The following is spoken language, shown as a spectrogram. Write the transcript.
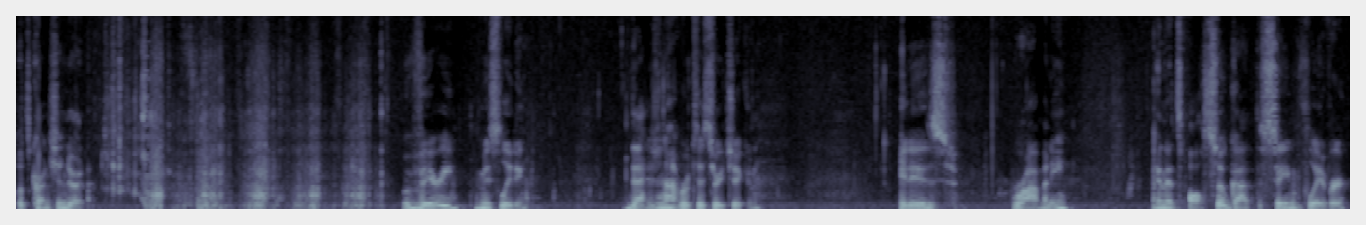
let's crunch into it. Very misleading. That is not rotisserie chicken. It is rameny, and it's also got the same flavor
